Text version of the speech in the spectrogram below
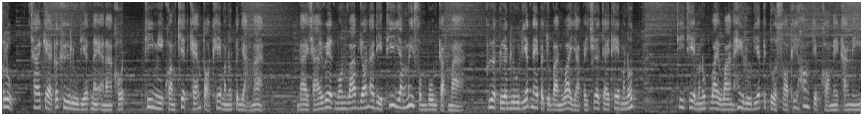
สรุปชายแก่ก็คือลูเดียสในอนาคตที่มีความเครียดแค้นต่อเทพมนุษย์เป็นอย่างมาก ได้ใช้เวทมนต์วาร์ปย้อนอดีตที่ยังไม่สมบูรณ์กลับมา เพื่อเตือนลูเดียสในปัจจุบันว่าอย่าไปเชื่อใจเทพมนุษย์ ที่เทพมนุษย์ไหว้วานให้ลูเดียสไปตรวจสอบที่ห้องเก็บของในครั้งนี้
